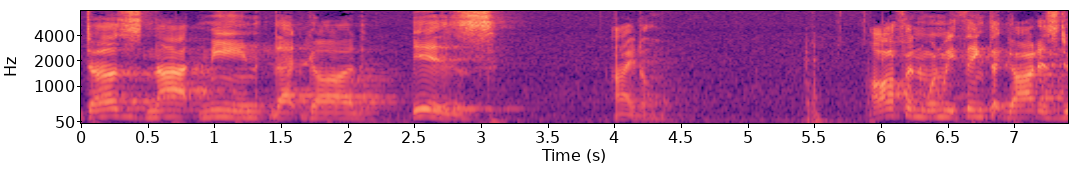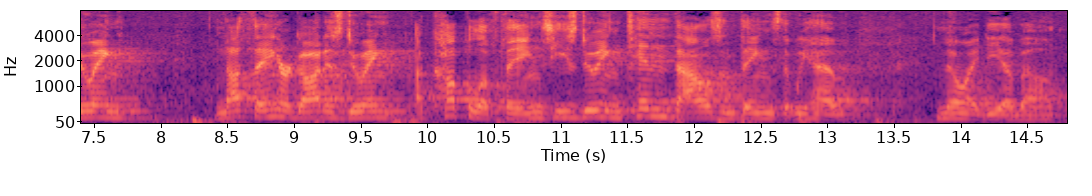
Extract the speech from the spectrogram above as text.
does not mean that God is idle. Often, when we think that God is doing nothing or God is doing a couple of things, He's doing 10,000 things that we have no idea about.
